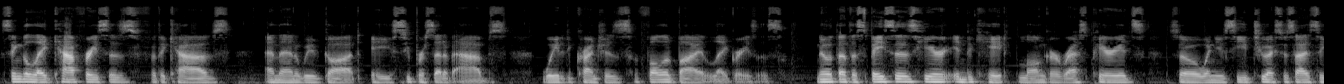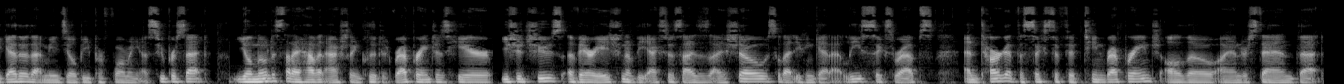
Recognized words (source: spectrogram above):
single leg calf raises for the calves, and then we've got a superset of abs weighted crunches, followed by leg raises. Note that the spaces here indicate longer rest periods, so when you see two exercises together, that means you'll be performing a superset. You'll notice that I haven't actually included rep ranges here. You should choose a variation of the exercises I show so that you can get at least six reps and target the six to 15 rep range, although I understand that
